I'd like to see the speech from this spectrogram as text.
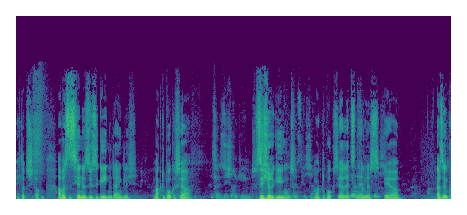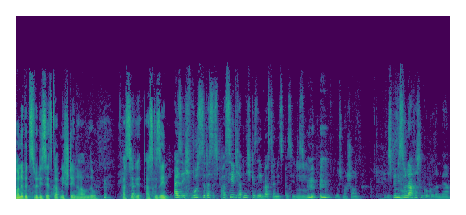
Ich glaube, es steht offen. Aber es ist hier eine süße Gegend eigentlich. Magdeburg ist ja Ist ja eine sichere Gegend. sichere Gegend. Ja. Magdeburg ist ja letzten Eher Endes eher. Also in Konnewitz will ich es jetzt gerade nicht stehen haben, du. Hast du ge hast gesehen? Also ich wusste, dass es passiert. Ich habe nicht gesehen, was denn jetzt passiert ist. Mhm. Muss ich mal schauen. Ich bin nicht so Nachrichtenguckerin mehr.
